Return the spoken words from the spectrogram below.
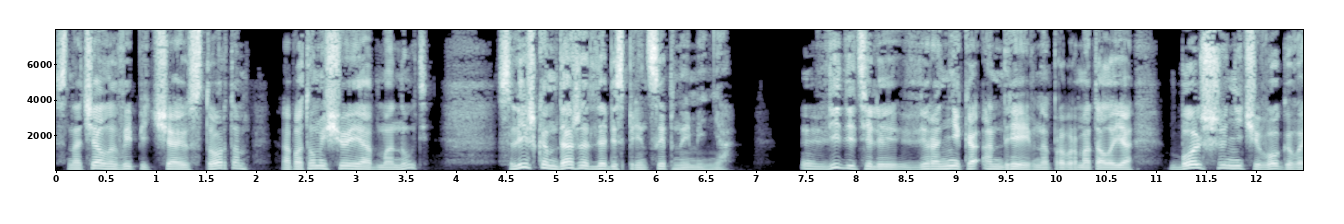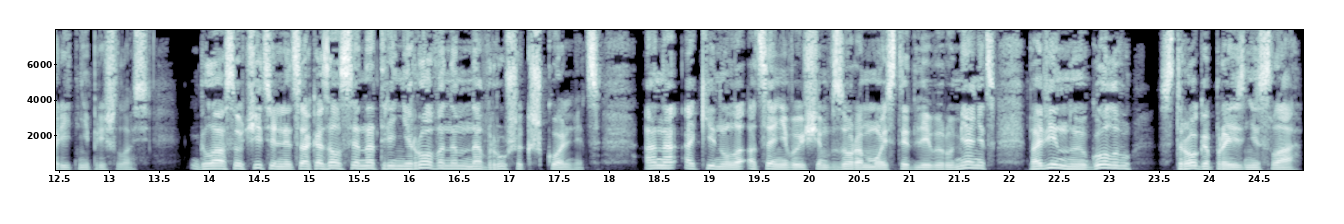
Сначала выпить чаю с тортом, а потом еще и обмануть? Слишком даже для беспринципной меня. «Видите ли, Вероника Андреевна», — пробормотала я, — «больше ничего говорить не пришлось». Глаз учительницы оказался натренированным на врушек школьниц. Она окинула оценивающим взором мой стыдливый румянец, повинную голову, строго произнесла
